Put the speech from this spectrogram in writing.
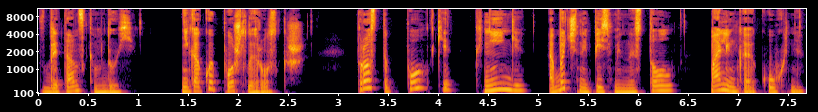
в британском духе. Никакой пошлой роскоши. Просто полки, книги, обычный письменный стол, маленькая кухня.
